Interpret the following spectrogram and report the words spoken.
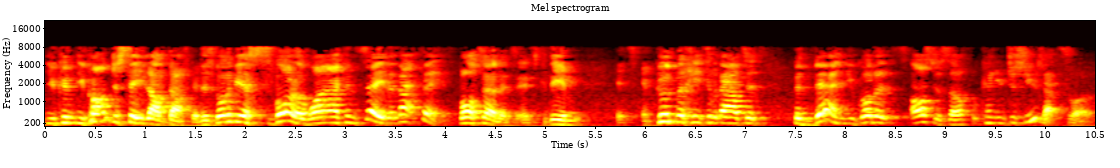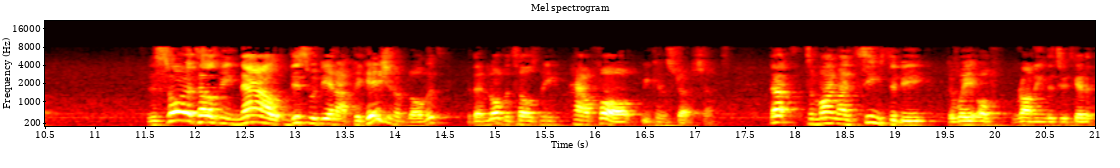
you can you can't just say love dafka. There's got to be a svara why I can say that that thing it's botel, it's it's kadim, it's a good mechita without it. But then you've got to ask yourself, well, can you just use that svara? The svara tells me now this would be an application of lovet, but then lovet tells me how far we can stretch that. That, to my mind, seems to be the way of running the two together,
